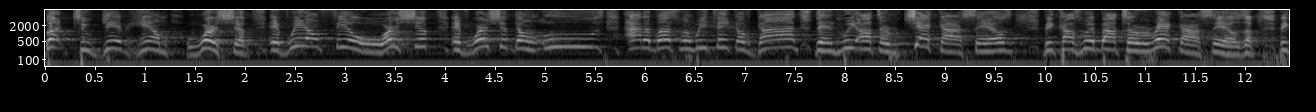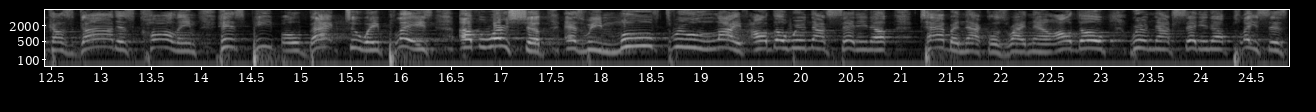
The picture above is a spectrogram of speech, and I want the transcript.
but to give him worship. If we don't feel worship, if worship don't ooze out of us when we think of God, then we ought to check ourselves because we're about to wreck ourselves because God is calling his people back to a place of worship as we move through life. Although we're not setting up tabernacles right now, although we're not setting up places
